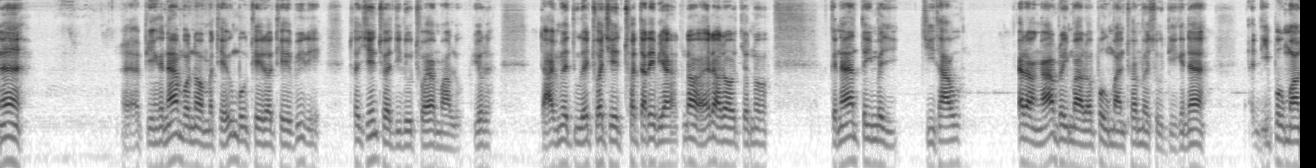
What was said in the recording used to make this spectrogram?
နန်းအဲအပြင်ကနန်းဘောတော့မထေဘူးမဟုတ်ထေတော့ထေပြီးဒီထွက်ချင်းထွက်ဒီလိုထွက်ရမှာလို့ပြောတယ်ဒါပေမဲ့သူလည်းထွက်ချင်းထွက်တတ်ရဗျာတော့အဲ့ဒါတော့ကျွန်တော်ကနန်းသိမ့်မကြည်ထားဘူးအဲ့တော့ငါဘရိမှာတော့ပုံမှန်ထွက်မယ်ဆိုဒီကနန်း ဒီပုံမှန်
